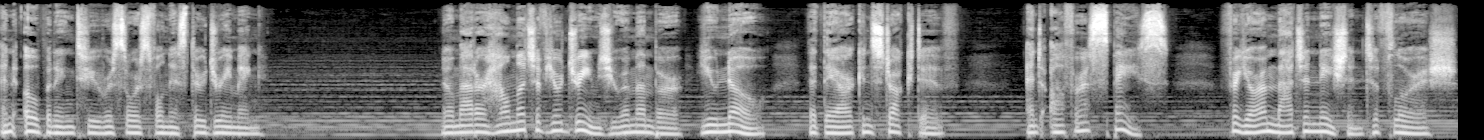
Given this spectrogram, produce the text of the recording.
and opening to resourcefulness through dreaming. No matter how much of your dreams you remember, you know that they are constructive and offer a space for your imagination to flourish.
